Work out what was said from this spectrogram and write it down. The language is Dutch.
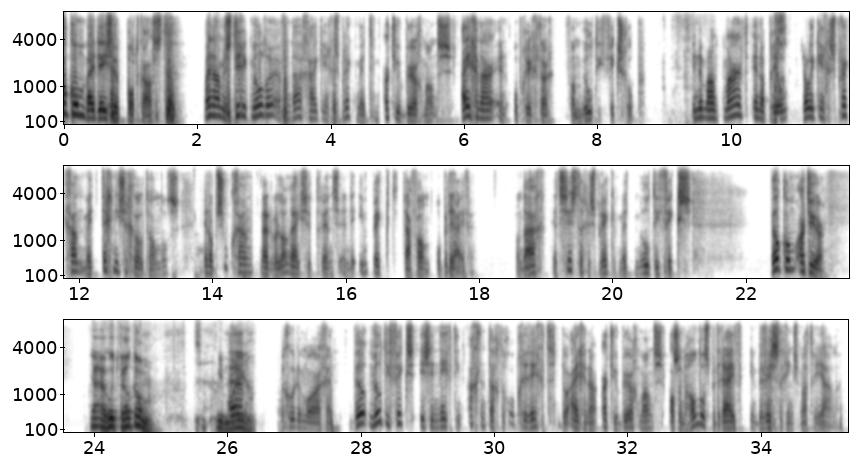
Welkom bij deze podcast. Mijn naam is Dirk Mulder en vandaag ga ik in gesprek met Arthur Burgmans, eigenaar en oprichter van Multifix Groep. In de maand maart en april zal ik in gesprek gaan met technische groothandels en op zoek gaan naar de belangrijkste trends en de impact daarvan op bedrijven. Vandaag het zesde gesprek met Multifix. Welkom Arthur. Ja, goed, welkom. Goedemorgen. Uh, goedemorgen. Multifix is in 1988 opgericht door eigenaar Arthur Burgmans als een handelsbedrijf in bevestigingsmaterialen.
